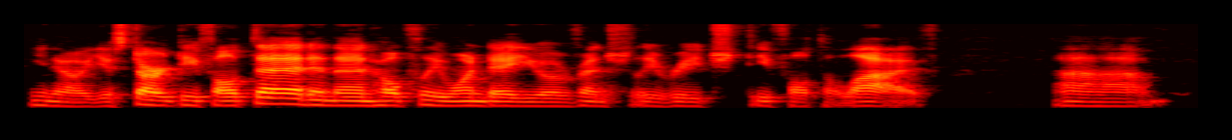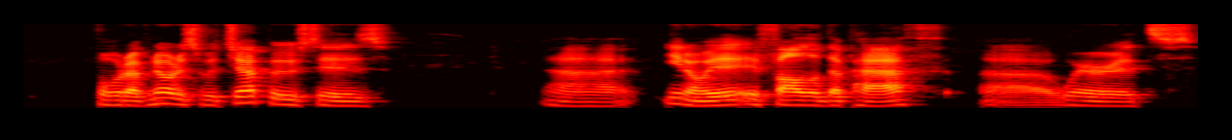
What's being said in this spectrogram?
you know, you start default dead, and then hopefully one day you eventually reach default alive. Um, but what I've noticed with JetBoost is, uh, you know, it, it, followed the path uh, where it's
